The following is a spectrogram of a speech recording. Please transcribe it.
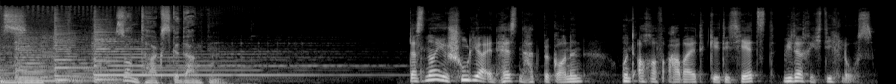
1 Sonntagsgedanken Das neue Schuljahr in Hessen hat begonnen und auch auf Arbeit geht es jetzt wieder richtig los.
